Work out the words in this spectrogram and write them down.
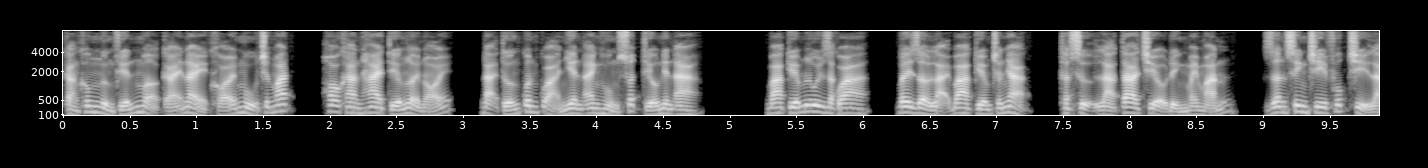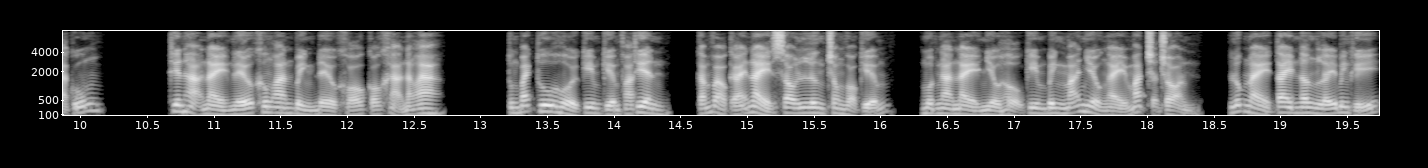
càng không ngừng phiến mở cái này khói mù trước mắt, ho khan hai tiếng lời nói, đại tướng quân quả nhiên anh hùng xuất thiếu niên a. Ba kiếm lui ra qua, bây giờ lại ba kiếm chấn nhạc, thật sự là ta triều đình may mắn dân sinh chi phúc chỉ là cũng. Thiên hạ này nếu không an bình đều khó có khả năng a. Tung bách thu hồi kim kiếm phá thiên, cắm vào cái này sau lưng trong vỏ kiếm, một ngàn này nhiều hậu kim binh mã nhiều ngày mắt trợn tròn, lúc này tay nâng lấy binh khí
